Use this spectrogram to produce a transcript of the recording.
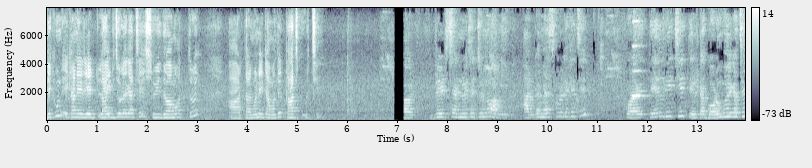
দেখুন, এখানে রেড লাইট জ্বলে গেছে, সুই দেওয়া মাত্রই। আর তার মানে এটা আমাদের কাজ করছে। আর ব্রেড স্যান্ডউইচের জন্য আমি আলুটা ম্যাশ করে রেখেছি। কড়াইয়ে তেল দিয়েছি, তেলটা গরম হয়ে গেছে।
